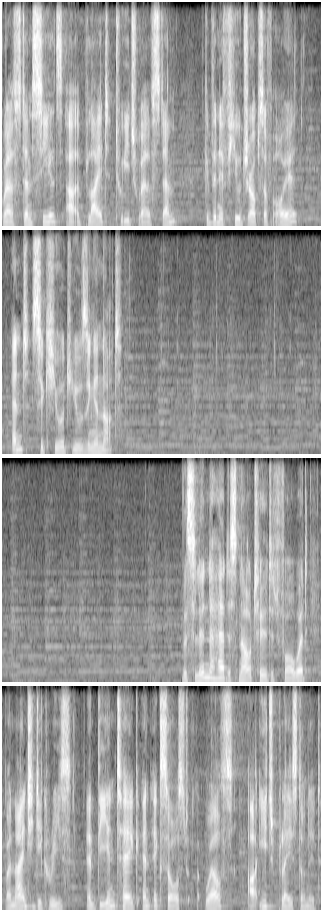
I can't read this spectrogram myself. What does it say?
Valve stem seals are applied to each valve stem, given a few drops of oil, and secured using a nut. The cylinder head is now tilted forward by 90 degrees and the intake and exhaust valves are each placed on it.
